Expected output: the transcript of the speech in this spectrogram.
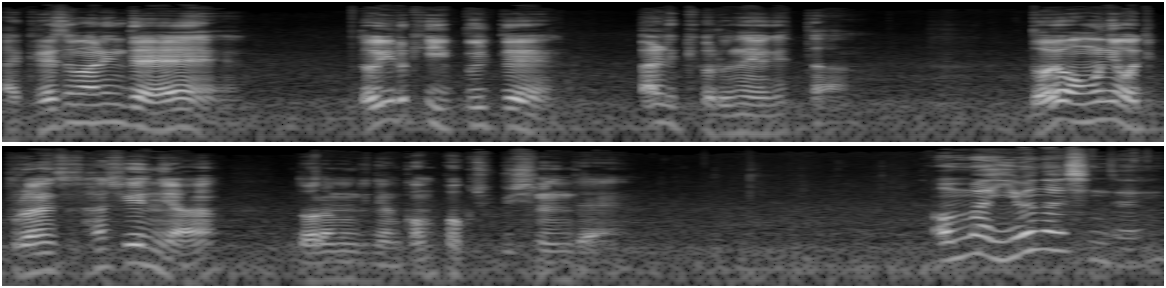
아 그래서 말인데 너 이렇게 이쁠 때 빨리 결혼해야겠다. 너희 어머니 어디 불안해서 사시겠냐? 너라면 그냥 껌뻑 죽으시는데. 엄마 이혼하신대.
